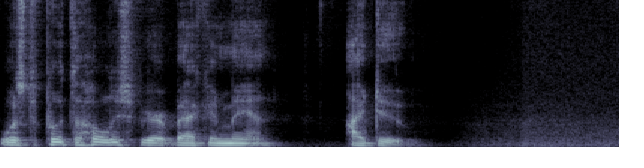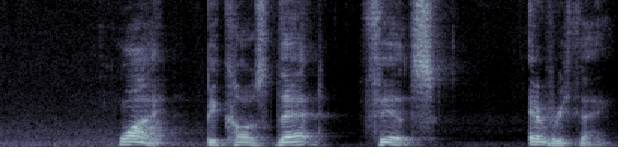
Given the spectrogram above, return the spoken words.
was to put the Holy Spirit back in man? I do. Why? Because that fits everything.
